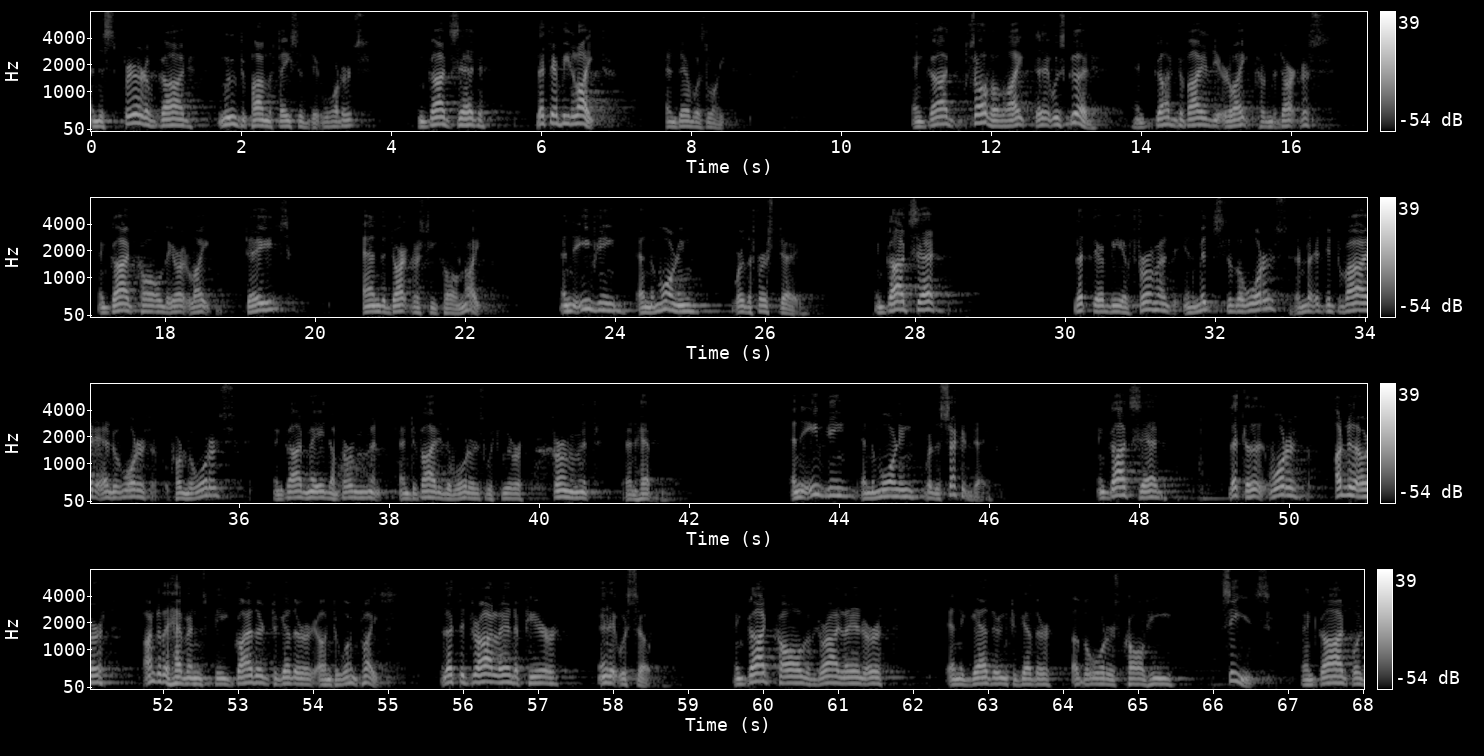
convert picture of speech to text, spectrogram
And the Spirit of God moved upon the face of the waters. And God said, Let there be light. And there was light. And God saw the light that it was good. And God divided the light from the darkness. And God called the earth light days, and the darkness he called night. And the evening and the morning were the first day. And God said, Let there be a firmament in the midst of the waters, and let it divide and the waters from the waters. And God made the firmament and divided the waters which were firmament and heaven. And the evening and the morning were the second day. And God said, Let the waters under the earth, under the heavens, be gathered together unto one place. And let the dry land appear, and it was so. And God called the dry land earth, and the gathering together of the waters called he seas. And God was,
